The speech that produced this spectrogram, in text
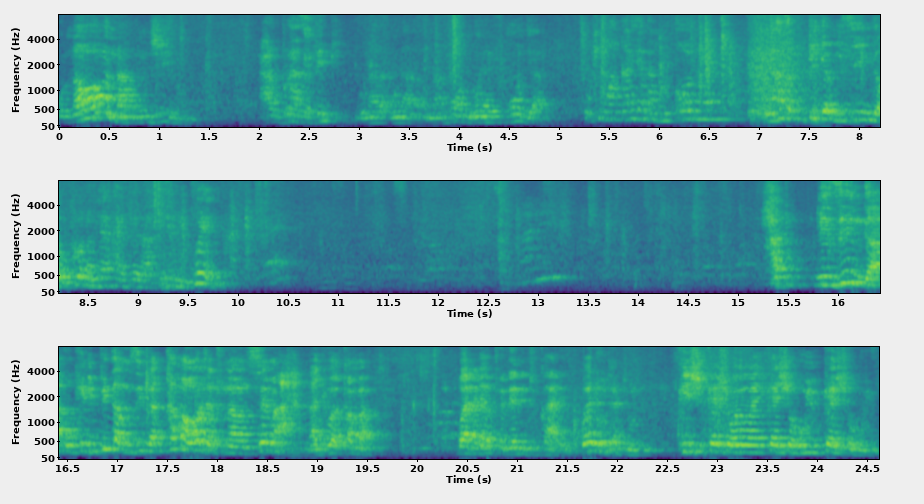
Unaona mjini, ah, brother, vipi, una una una moja una elfu moja ukimwangalia na mkono unaanza kupiga mizinga ukiwa na miaka thelathini kweli? Mizinga ukinipiga mzinga kama wote tunasema ah, najua kama bwana leo twendeni tukale. Kweli utatu kesho kesho wewe kesho huyu kesho huyu.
